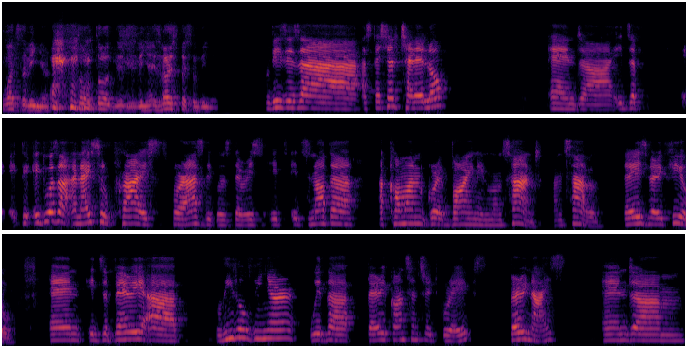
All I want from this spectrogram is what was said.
What's the vineyard? Tell, tell this vineyard. It's very special vineyard. This is a, a special Xarel·lo, and uh, it's a it, it was a, a nice surprise for us because there is it's it's not a, a common grapevine in Montsant, Mansal. There is very few, and it's a very uh, little vineyard with a very concentrated grapes, very nice, and um,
